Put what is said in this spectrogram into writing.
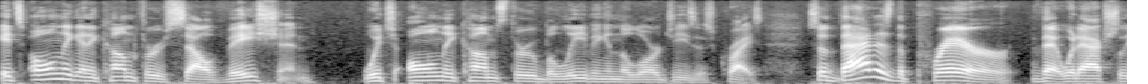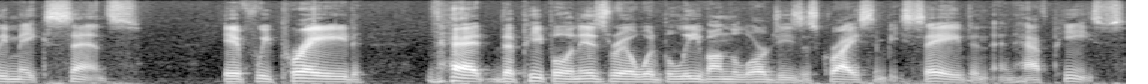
it's only going to come through salvation, which only comes through believing in the Lord Jesus Christ. So that is the prayer that would actually make sense if we prayed that the people in Israel would believe on the Lord Jesus Christ and be saved and, and have peace.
